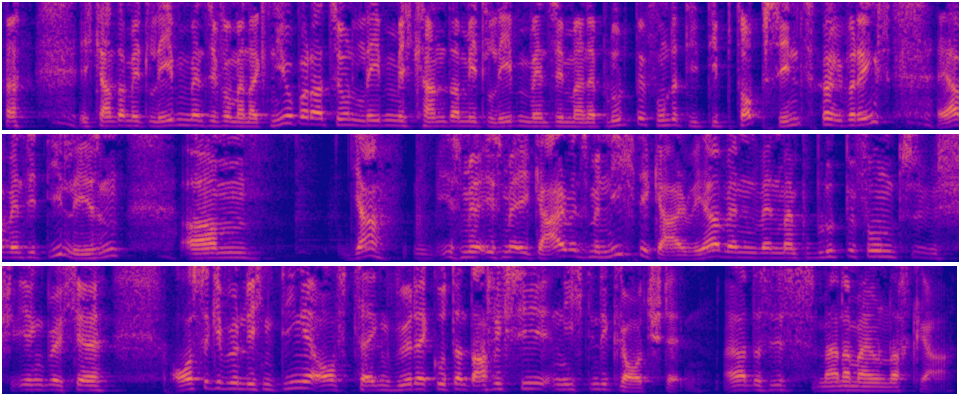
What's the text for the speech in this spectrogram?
ich kann damit leben, wenn sie von meiner Knieoperation leben. Ich kann damit leben, wenn sie meine Blutbefunde, die tiptop sind übrigens, ja, wenn sie die lesen. Ähm, ja, ist mir, ist mir egal, wenn es mir nicht egal wäre, wenn, wenn mein Blutbefund irgendwelche außergewöhnlichen Dinge aufzeigen würde, gut, dann darf ich sie nicht in die Cloud stellen. Ja, das ist meiner Meinung nach klar.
